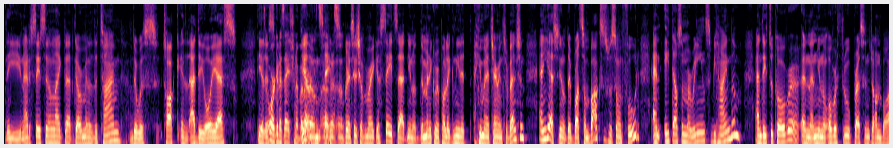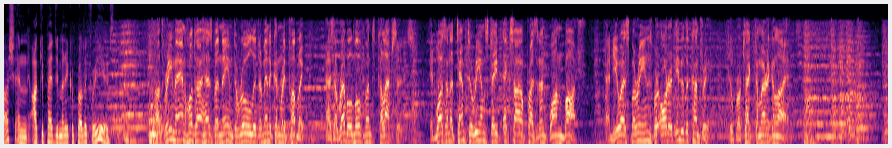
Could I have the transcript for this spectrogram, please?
The United States didn't like that government at the time. There was talk at the OAS the this, Organization of American yeah, the, States. Organization of American States that you know the Dominican Republic needed humanitarian intervention, and yes, you know they brought some boxes with some food and eight thousand Marines behind them, and they took over and then you know overthrew President John Bosch and occupied the Dominican Republic for years. A three-man junta has been named to rule the Dominican Republic as a rebel movement collapses. It was an attempt to reinstate exile President Juan Bosch, and U.S. Marines were ordered into the country to protect American lives.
